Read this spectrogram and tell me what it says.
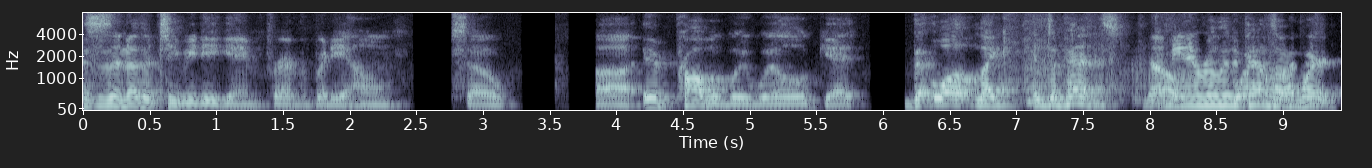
This is another TBD game for everybody at home. So uh, it probably will get. The, well, like it depends. I mean, it really depends on where.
